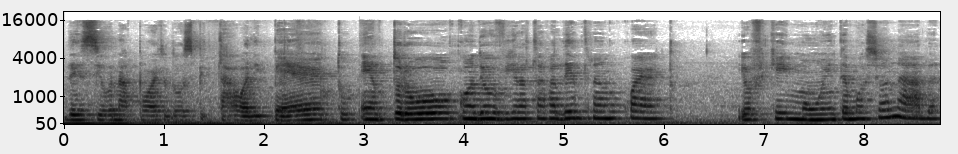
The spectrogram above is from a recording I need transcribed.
desceu na porta do hospital ali perto, entrou. Quando eu vi, ela estava adentrando no quarto. Eu fiquei muito emocionada,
